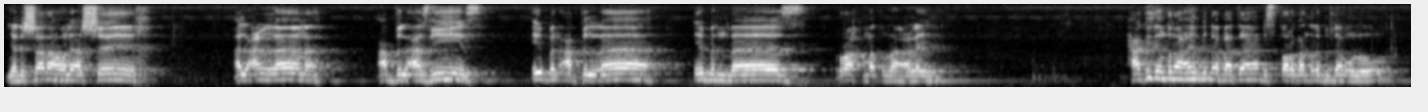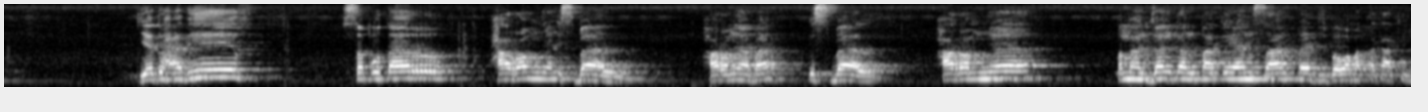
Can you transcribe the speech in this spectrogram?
yang disyarah oleh Syekh Al-Allamah Abdul Aziz Ibn Abdullah Ibn Baz rahmatullah alaih. Hadis yang terakhir kita baca disetorkan terlebih dahulu yaitu hadis seputar haramnya isbal. Haramnya apa? Isbal. Haramnya memanjangkan pakaian sampai di bawah mata kaki.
